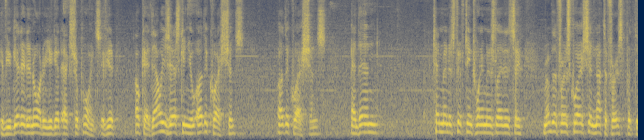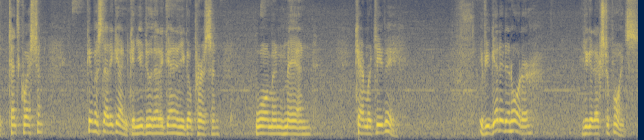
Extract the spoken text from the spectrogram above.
If you get it in order, you get extra points. If you okay, now he's asking you other questions, other questions, and then 10 minutes, 15, 20 minutes later, they say, Remember the first question? Not the first, but the 10th question? Give us that again. Can you do that again? And you go person, woman, man, camera, TV. If you get it in order, you get extra points.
